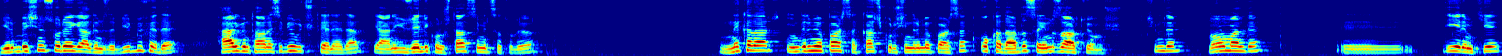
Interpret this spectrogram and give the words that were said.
25. soruya geldiğimizde bir büfede her gün tanesi 1,5 TL'den yani 150 kuruştan simit satılıyor. Ne kadar indirim yaparsak, kaç kuruş indirim yaparsak o kadar da sayımız artıyormuş. Şimdi normalde e, diyelim ki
